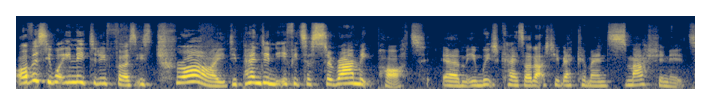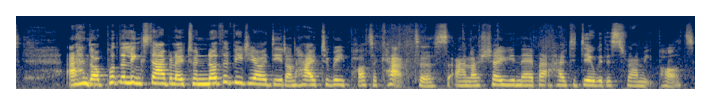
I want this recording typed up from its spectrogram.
obviously what you need to do first is try, depending if it's a ceramic pot, um, in which case I'd actually recommend smashing it. And I'll put the links down below to another video I did on how to repot a cactus, and I'll show you in there about how to deal with a ceramic pot.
